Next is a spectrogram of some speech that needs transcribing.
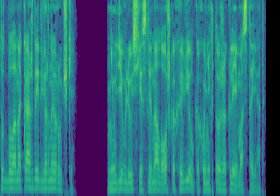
тут была на каждой дверной ручке. Не удивлюсь, если на ложках и вилках у них тоже клейма стоят.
